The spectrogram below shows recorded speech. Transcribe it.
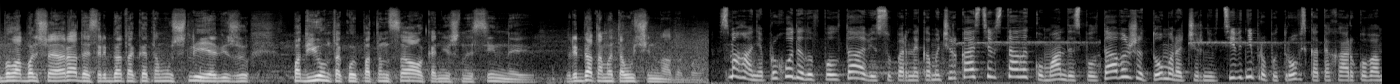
была большая радость. Ребята к этому шли. Я вижу подъем такой, потенциал, конечно, сильный. Ребятам это очень надо было. Змагання проходили в Полтаві. Суперниками черкасців стали команди з Полтави, Житомира, Чернівців, Дніпропетровська та Харкова.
